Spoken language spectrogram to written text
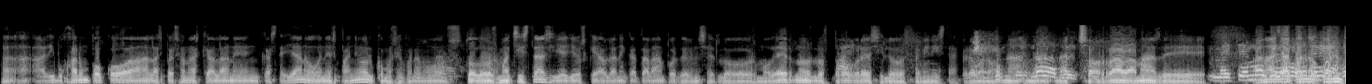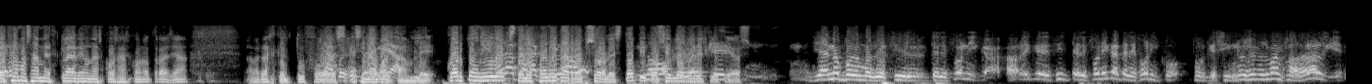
a, a dibujar un poco a las personas que hablan en castellano o en español, como si fuéramos todos machistas, y ellos que hablan en catalán, pues deben ser los modernos, los progres y los feministas. Pero bueno, una, Pues una- nada, una pues, chorrada más de... Además, ya cuando, empezamos a mezclar unas cosas con otras, ya la verdad es que el tufo Ya, es, pues es inaguantable. Corto para Telefónica, Repsol, stop y no, posibles pero es que beneficios. ya no podemos decir telefónica, ahora hay que decir telefónica telefónico, porque si no se nos va a enfadar alguien.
